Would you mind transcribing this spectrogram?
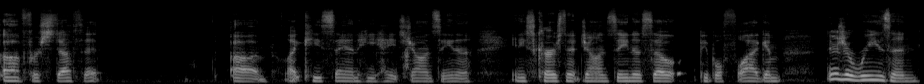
uh, for stuff that um, like he's saying he hates John Cena and he's cursing at John Cena, so people flag him. There's a reason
